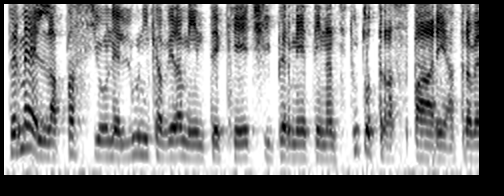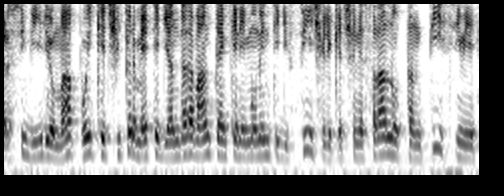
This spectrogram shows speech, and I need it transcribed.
Per me la passione è l'unica veramente che ci permette innanzitutto traspare attraverso i video, ma poi che ci permette di andare avanti anche nei momenti difficili, che ce ne saranno tantissimi,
